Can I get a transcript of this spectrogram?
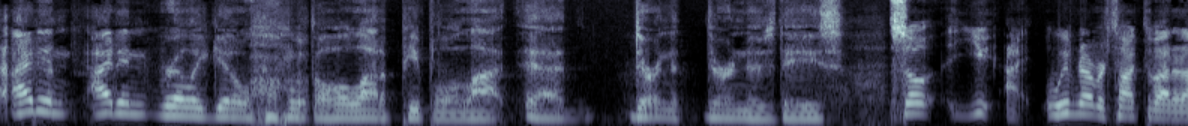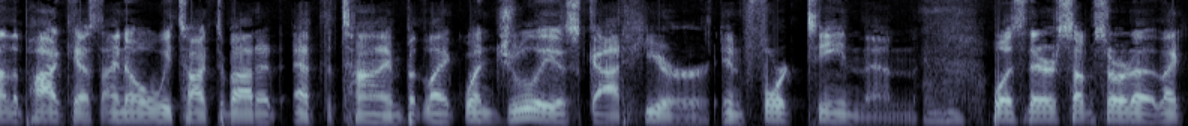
I didn't I didn't really get along with a whole lot of people a lot uh, during the during those days. So you, I, we've never talked about it on the podcast. I know we talked about it at the time, but like when Julius got here in fourteen, then Mm-hmm. was there some sort of like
